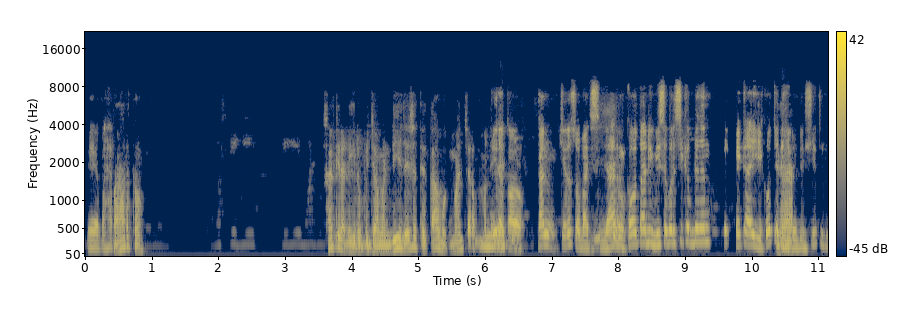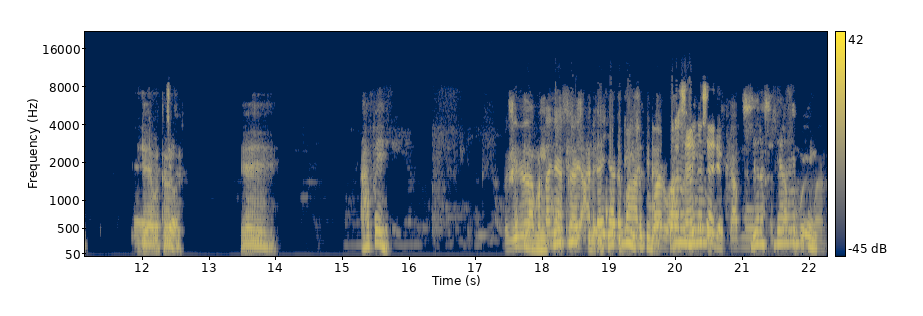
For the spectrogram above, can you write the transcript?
iya Pak Harto Pak Harto. Saya tidak hidup di zaman dia, jadi saya tidak tahu bagaimana cara menilai. tidak kalau kan kita sudah baca sejarah Iya. kau tadi bisa bersikap dengan PKI kau tidak Ya. hidup di situ Iya betul Cok. betul. Iya iya. iya. Apa? ya? Beginilah Saya tidak pertanyaan saya. tidak Andainya ada Pak saya Harto tidak- baru. Apa saja. Kamu, Sejarah-sejarah kamu itu. bagaimana?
